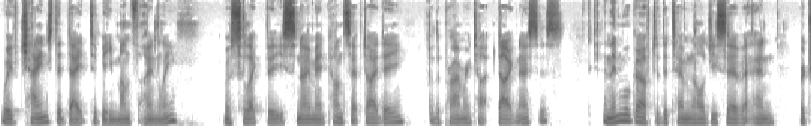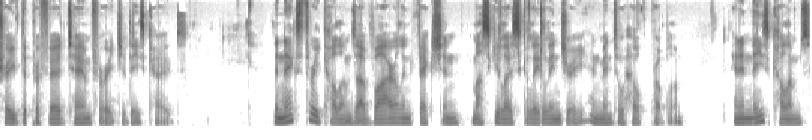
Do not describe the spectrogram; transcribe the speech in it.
We've changed the date to be month only. We'll select the SNOMED concept ID for the primary diagnosis. And then we'll go off to the terminology server and retrieve the preferred term for each of these codes. The next three columns are viral infection, musculoskeletal injury, and mental health problem. And in these columns,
